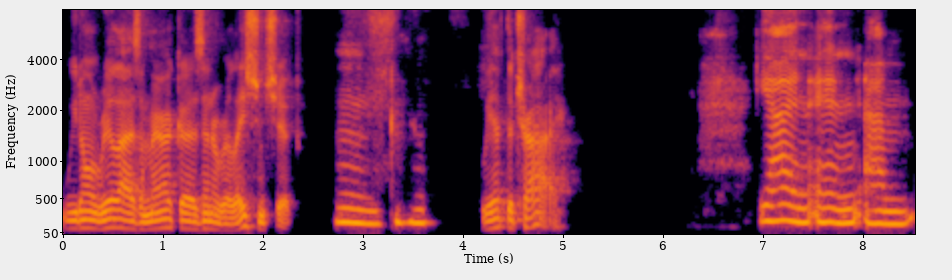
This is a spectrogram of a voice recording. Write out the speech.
we don't realize America is in a relationship. Mm-hmm. We have to try. Yeah, and and um,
